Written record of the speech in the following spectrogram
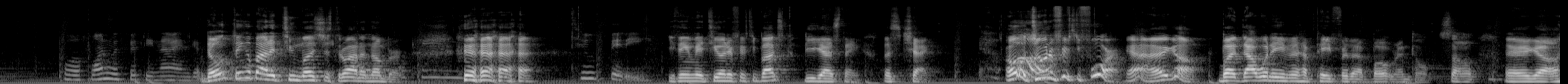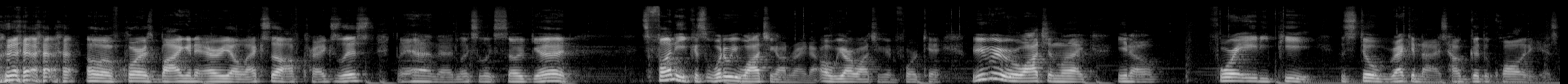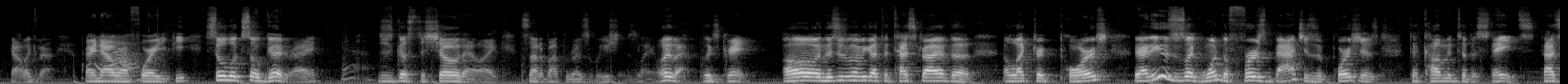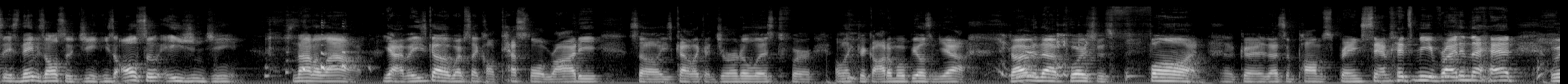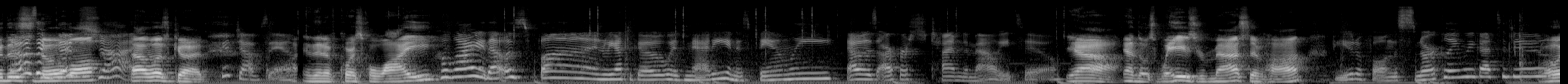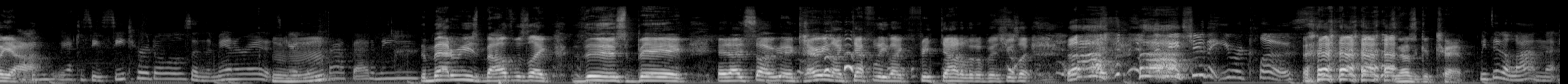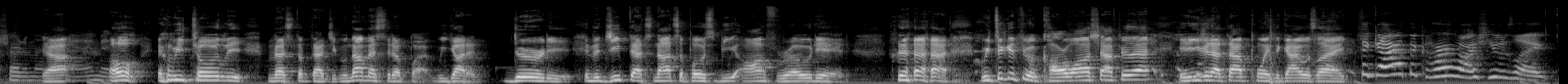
Well, if one with 59 gets Don't think about it too much, just throw out a number. Okay. 250. You think it made 250 bucks? What do you guys think? Let's check. Oh, oh, 254. Yeah, there you go. But that wouldn't even have paid for that boat rental. So there you go. oh, of course, buying an Arri Alexa off Craigslist. Man, that Alexa looks so good. It's funny because what are we watching on right now? Oh, we are watching in 4K. But if we were watching like, you know, 480p, to still recognize how good the quality is. Yeah, look at that. Right oh, now we're on 480p. Still looks so good, right? Just goes to show that like it's not about the resolution. It's like look at that, looks great. Oh, and this is when we got to test drive the electric Porsche. I think this is like one of the first batches of Porsches to come into the states. That's his name is also Gene. He's also Asian Gene. It's not allowed. Yeah, but he's got a website called Teslarati. So he's kind of like a journalist for electric automobiles. And yeah, driving that Porsche was fun. Okay, that's in Palm Springs. Sam hits me right in the head with his snowball. That was good. Good job, Sam. And then of course Hawaii. Hawaii, that was fun. We got to go with Matti and his family. That was our first time to Maui too. Yeah, and those waves were massive, huh? Beautiful, and the snorkeling we got to do. Oh yeah. We got to see sea turtles and the manta ray that scared mm-hmm. the crap out of me. The manta ray's mouth was like this big, and I saw uh, Carrie like definitely like freaked out a little bit. She was like, ah, ah. I made sure that you were close. that was a good trip. We did a lot in that short amount yeah. of time. And oh, and we totally messed up that Jeep. Well, not messed it up, but we got it dirty in the Jeep that's not supposed to be off roaded. we took it through a car wash after that, and even at that point, the guy was like, "The guy at the car wash, he was like."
